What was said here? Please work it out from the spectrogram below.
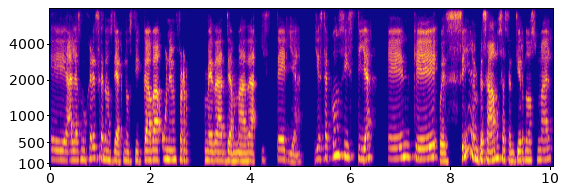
eh, a las mujeres se nos diagnosticaba una enfermedad llamada histeria y esta consistía en que, pues sí, empezábamos a sentirnos mal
